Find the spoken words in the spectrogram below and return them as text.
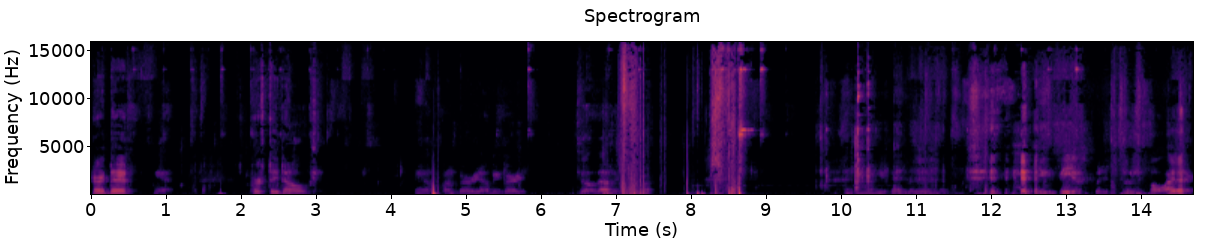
Right, Dave? Yeah. Birthday dog. Yeah, I'm buried. I'll be buried. Philadelphia You can feed us, put his food bowl out Yeah. there.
